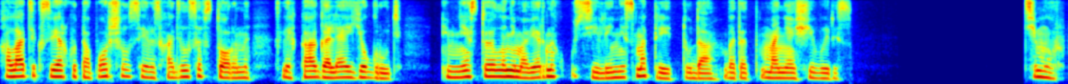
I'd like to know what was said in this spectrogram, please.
Халатик сверху топорщился и расходился в стороны, слегка оголяя ее грудь, и мне стоило неимоверных усилий не смотреть туда, в этот манящий вырез. «Тимур»,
